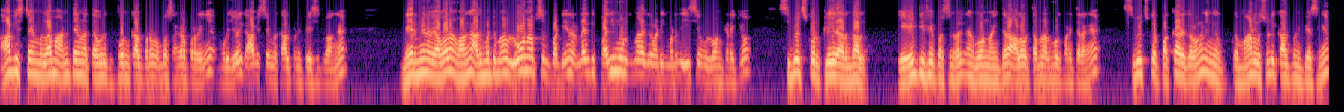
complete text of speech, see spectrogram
ஆஃபீஸ் டைம் இல்லாமல் அன்டைமில் தவிர்த்து ஃபோன் கால் பண்ண ரொம்ப சங்கடப்படுறீங்க. முடிஞ்ச வரைக்கும் ஆஃபீஸ் டைமில் கால் பண்ணி பேசிட்டு வாங்க. நேர்மையான வியாபாரம் வாங்க. அது மட்டும் இல்லாமல் லோன் ஆப்ஷன் பார்த்தீங்கன்னா ரெண்டாயிரத்தி பதிமூணுக்கு மேலே இருக்கிற வண்டிக்கு மட்டும் ஈஸியாக உங்களுக்கு லோன் கிடைக்கும். சிபில் ஸ்கோர் கிளியராக இருந்தால் எயிட்டி ஃபைவ் பர்சன்ட் வரைக்கும் நாங்கள் லோன் வாங்கி தரோம். ஆல் ஓவர் தமிழ்நாடு முழுக்க பண்ணி தராங்க. சிவில் ஸ்கோர் பக்கா இருக்கிறவங்க நீங்கள் மாடலை சொல்லி கால் பண்ணி பேசுங்க.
